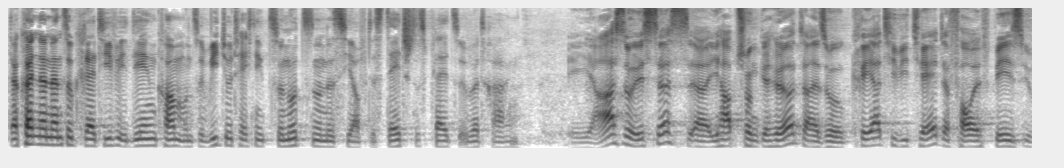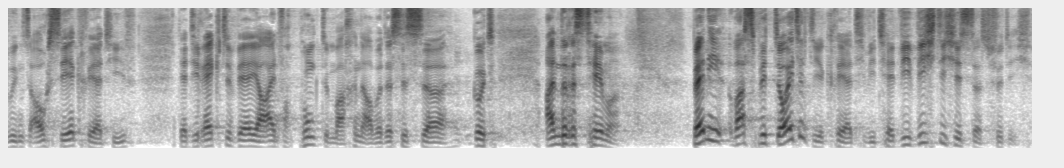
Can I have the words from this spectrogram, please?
Da könnten dann so kreative Ideen kommen, unsere Videotechnik zu nutzen und es hier auf das Stage-Display zu übertragen. Ja, so ist das. Äh, ihr habt schon gehört, also Kreativität, der VfB ist übrigens auch sehr kreativ. Der direkte wäre ja einfach Punkte machen, aber das ist äh, gut. Anderes Thema. Benny, was bedeutet dir Kreativität? Wie wichtig ist das für dich?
